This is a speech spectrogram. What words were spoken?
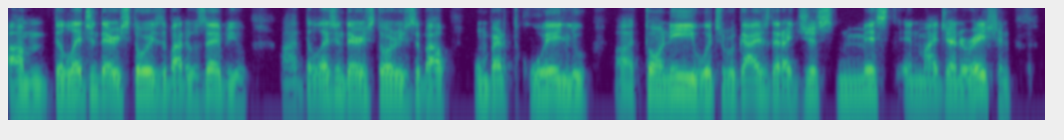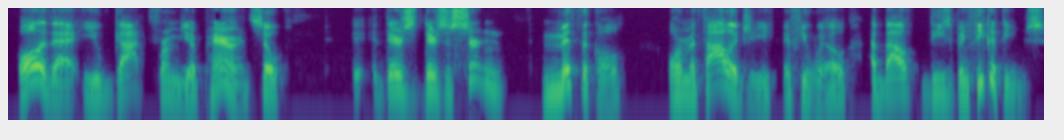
Um, the legendary stories about Eusebio, uh, the legendary stories about Humberto Coelho, uh, Toni, which were guys that I just missed in my generation. All of that you got from your parents. So there's there's a certain mythical or mythology, if you will, about these Benfica teams,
